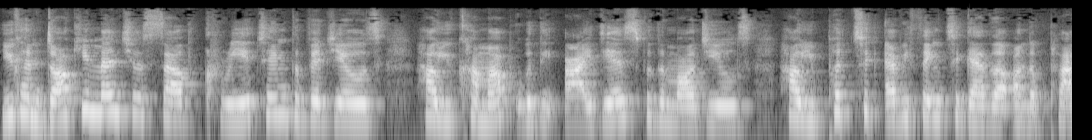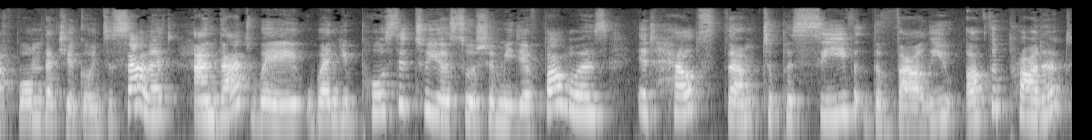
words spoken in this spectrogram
you can document yourself creating the videos, how you come up with the ideas for the modules, how you put everything together on the platform that you're going to sell it. And that way, when you post it to your social media followers, it helps them to perceive the value of the product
